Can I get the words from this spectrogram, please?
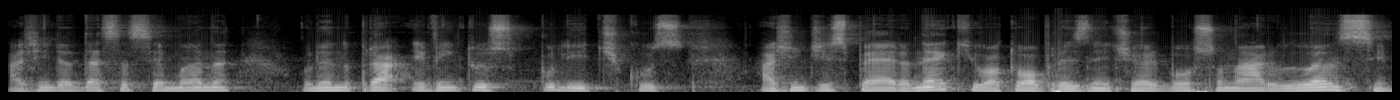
agenda dessa semana, olhando para eventos políticos, a gente espera, né, que o atual presidente Jair Bolsonaro lance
